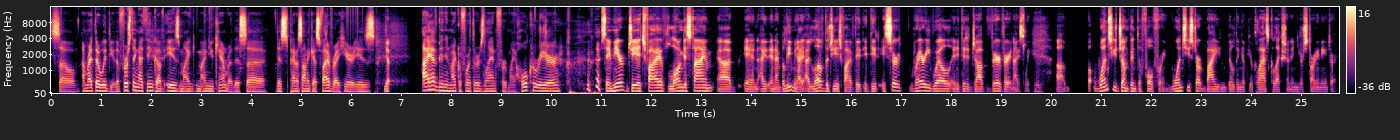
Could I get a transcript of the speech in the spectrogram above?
So I'm right there with you. The first thing I think of is my my new camera. This uh this Panasonic S5 right here is. Yep. I have been in Micro Four Thirds land for my whole career. Same here, GH5, longest time, uh, and I and I believe me, I, I love the GH5. It, it did it served very well, and it did a job very very nicely. Mm. Um, but once you jump into full frame, once you start buying and building up your glass collection, and you're starting to enter,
